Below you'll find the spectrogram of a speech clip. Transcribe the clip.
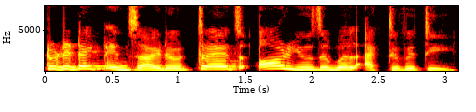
to detect insider threats or usable activity.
